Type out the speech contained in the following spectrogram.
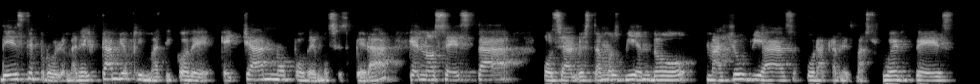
este problema, del cambio climático, de que ya no podemos esperar, que no se está, o sea, lo estamos viendo más lluvias, huracanes más fuertes,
